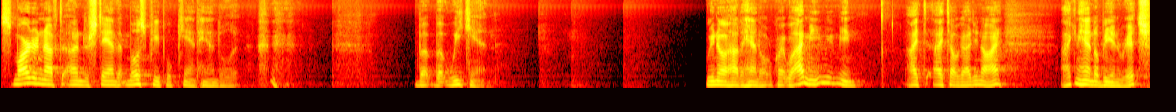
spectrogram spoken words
smart enough to understand that most people can't handle it, but, but we can we know how to handle it quite well. I mean, I, mean, I, I tell God, you know, I, I can handle being rich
